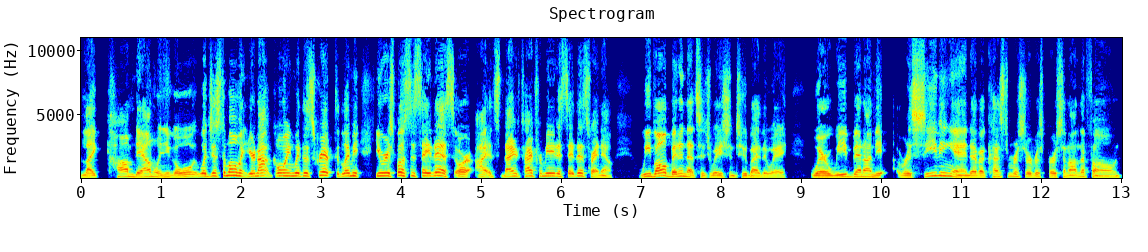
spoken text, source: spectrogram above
like calm down when you go well, just a moment you're not going with the script. Let me you were supposed to say this or it's not time for me to say this right now. We've all been in that situation too by the way where we've been on the receiving end of a customer service person on the phone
